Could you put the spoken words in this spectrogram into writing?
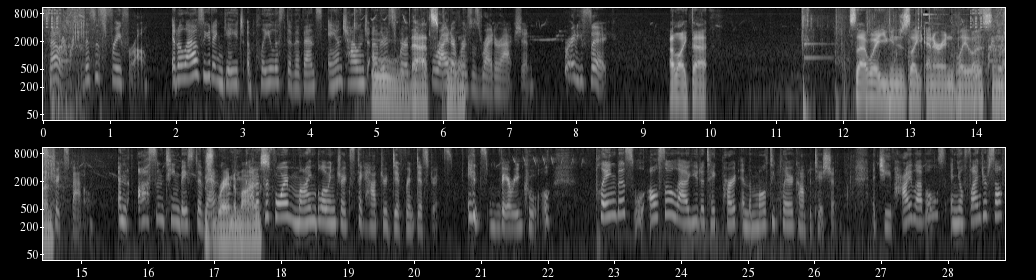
So, this is free for all. It allows you to engage a playlist of events and challenge others Ooh, for a bit of rider cool. versus rider action. Pretty sick. I like that. So that way you can just like enter in playlists and then Tricks Battle, an awesome team-based event where you randomize. gotta perform mind-blowing tricks to capture different districts. It's very cool. Playing this will also allow you to take part in the multiplayer competition, achieve high levels, and you'll find yourself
